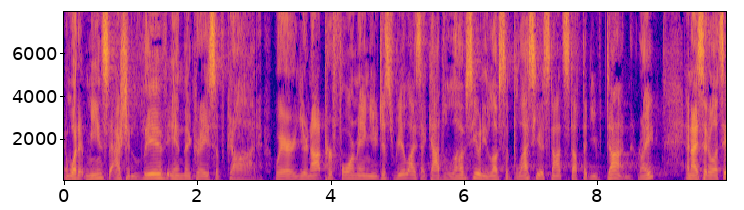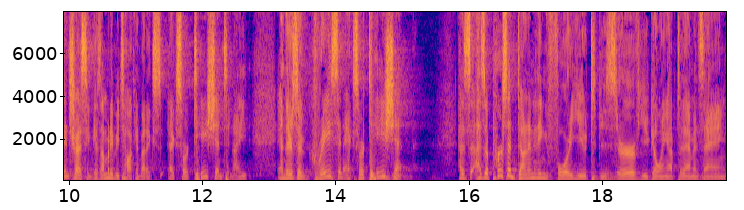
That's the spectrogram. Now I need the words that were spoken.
and what it means to actually live in the grace of God where you're not performing, you just realize that God loves you and He loves to bless you. It's not stuff that you've done, right? And I said, Well, it's interesting because I'm going to be talking about ex- exhortation tonight, and there's a grace in exhortation. Has, has a person done anything for you to deserve you going up to them and saying,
